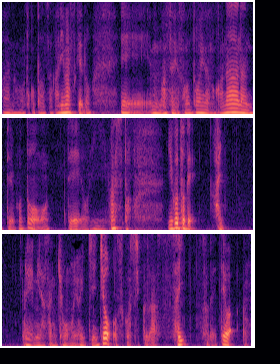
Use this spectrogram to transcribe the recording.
あのことわざがありますけど、えー、まさにその通りなのかななんていうことを思っておりますということで、はいえー、皆さん今日も良い一日をお過ごしください。それでは。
